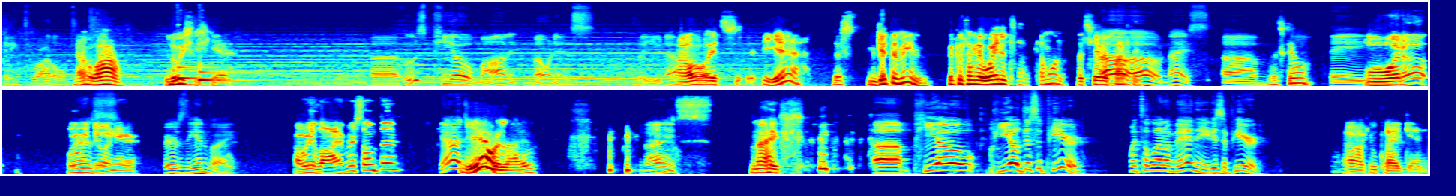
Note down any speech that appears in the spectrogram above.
getting throttled. Oh wow, Luis is here. Uh, who's Pio Mon Moniz? Somebody you know? Oh, it's yeah. Just get them in. People from the whale chat. Come on, let's have a oh, party. oh, nice. Um, Let's go. they. What up? What are we doing here? Where's the invite? Are we live or something? Yeah. dude. Yeah, we're live. Nice. Nice. Um, Pio Pio disappeared. Went to let him in and he disappeared. oh, he'll try again.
